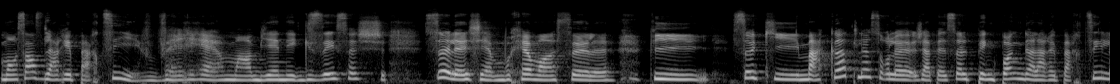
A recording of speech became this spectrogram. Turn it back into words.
mon sens de la répartie est vraiment bien aiguisé. Ça, là, j'aime vraiment ça. Là. Puis ceux qui m'accotent là, sur le, j'appelle ça le ping-pong de la répartie,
